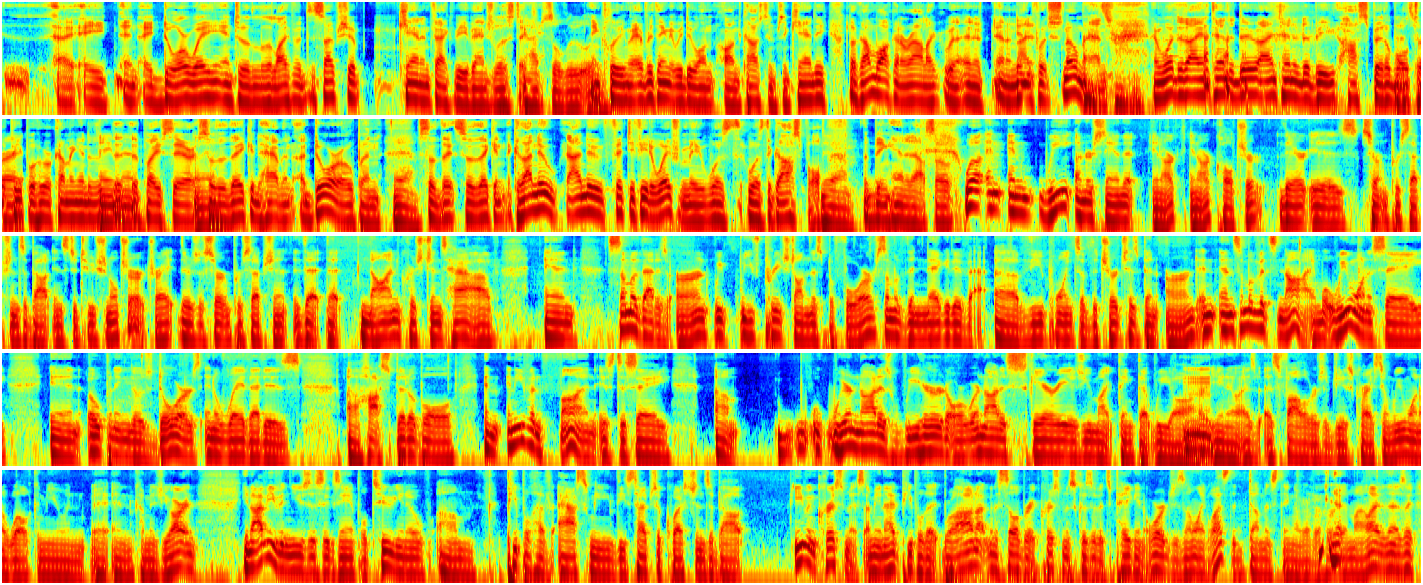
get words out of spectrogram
a, a, a doorway into the life of discipleship can in fact be evangelistic. Absolutely, including everything that we do on, on costumes and candy. Look, I'm walking around like in a, in a nine foot snowman, right. and what did I intend to do? I intended to be hospitable that's to right. people who are coming into the, the, the place there, yeah. so that they could have an, a door open, yeah. so they so they can because I knew I knew 50 feet away from me was was the gospel yeah. being handed out. So well, and and we understand that in our in our culture there is certain perceptions about institutional church, right? There's a certain perception that that non Christians have, and some of that is earned. We've, we've preached on this before. Some of the negative uh, viewpoints of the church has been earned, and, and some of it's not. And what we want to say in opening those doors in a way that is uh, hospitable and, and even fun is to say, um, we're not as weird or we're not as scary as you might think that we are, mm-hmm. you know, as, as followers of Jesus Christ. And we want to welcome you and, and come as you are. And, you know, I've even used this example too, you know, um, people have asked me these types of questions about even Christmas. I mean, I had people that, well, I'm not going to celebrate Christmas because of its pagan origins. I'm like, well, that's the dumbest thing I've ever heard in my life. And I was like,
